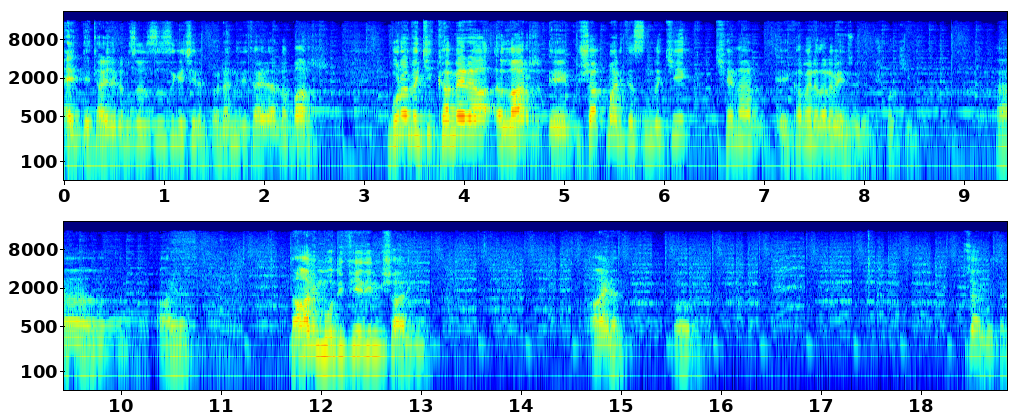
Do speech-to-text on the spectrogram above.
Evet detaylarımıza hızlı hızlı geçelim. Önemli detaylar da var. Buradaki kameralar e, kuşatma haritasındaki kenar e, kameralara benziyor demiş. Bakayım. Ha, aynen. Daha bir modifiye edilmiş hali gibi. Aynen. Doğru. Güzel detay.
